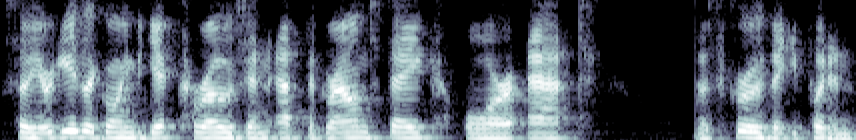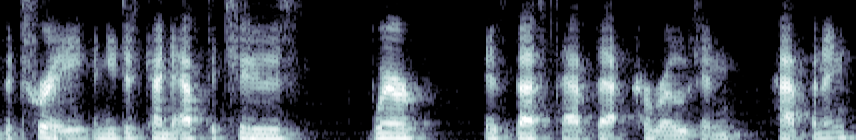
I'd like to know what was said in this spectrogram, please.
So you're either going to get corrosion at the ground stake or at the screw that you put into the tree, and you just kind of have to choose where is best to have that corrosion happening.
